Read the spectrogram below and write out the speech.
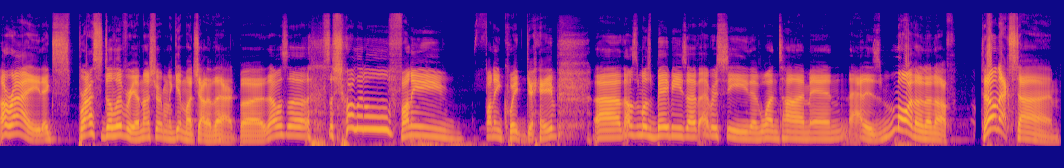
All right, express delivery. I'm not sure I'm gonna get much out of that, but that was a it's a short little funny, funny quick game. Uh, that was the most babies I've ever seen at one time, and that is more than enough. Till next time.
